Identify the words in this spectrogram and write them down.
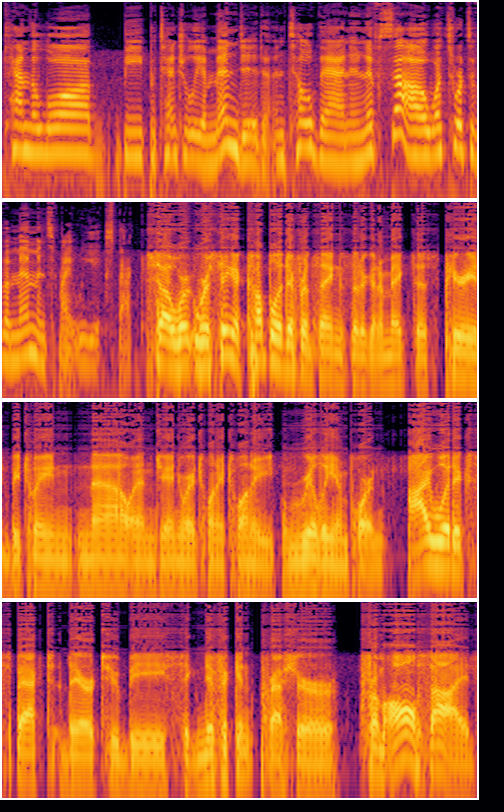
can the law be potentially amended until then? And if so, what sorts of amendments might we expect? So, we're, we're seeing a couple of different things that are going to make this period between now and January 2020 really important. I would expect there to be significant pressure from all sides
